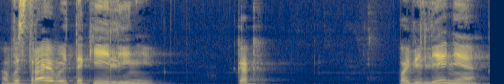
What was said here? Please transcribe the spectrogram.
выстраивает такие линии, как повеление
